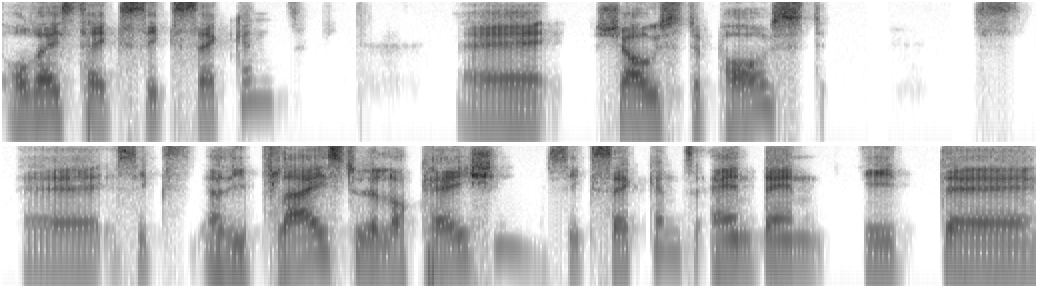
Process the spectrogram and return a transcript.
always takes six seconds, uh, shows the post, uh, six, uh, it flies to the location, six seconds, and then it uh,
